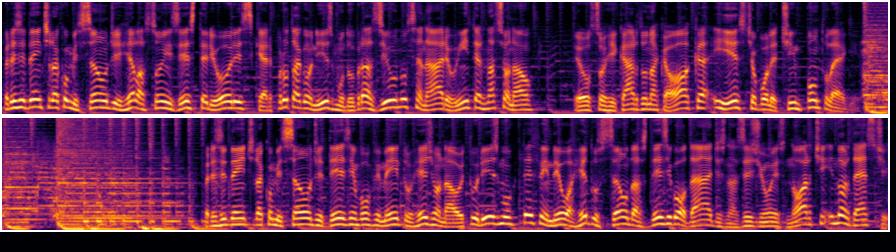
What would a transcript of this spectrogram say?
Presidente da Comissão de Relações Exteriores quer protagonismo do Brasil no cenário internacional. Eu sou Ricardo Nakaoka e este é o Boletim Ponto Leg. Presidente da Comissão de Desenvolvimento Regional e Turismo defendeu a redução das desigualdades nas regiões Norte e Nordeste.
